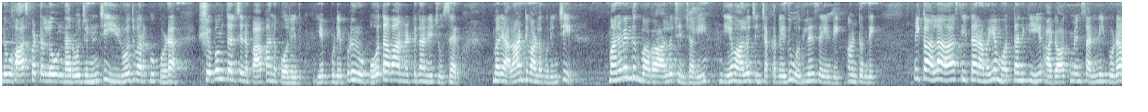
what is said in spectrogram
నువ్వు హాస్పిటల్లో ఉన్న రోజు నుంచి ఈ రోజు వరకు కూడా శుభం తలిచిన పాపాన పోలేదు ఎప్పుడెప్పుడు నువ్వు పోతావా అన్నట్టుగానే చూశారు. మరి అలాంటి వాళ్ళ గురించి మనమెందుకు బావా ఆలోచించాలి? ఏం ఆలోచించక్కర్లేదు వదిలేసేయండి అంటుంది. ఇక అలా సీతారామయ్య మొత్తానికి ఆ డాక్యుమెంట్స్ అన్నీ కూడా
